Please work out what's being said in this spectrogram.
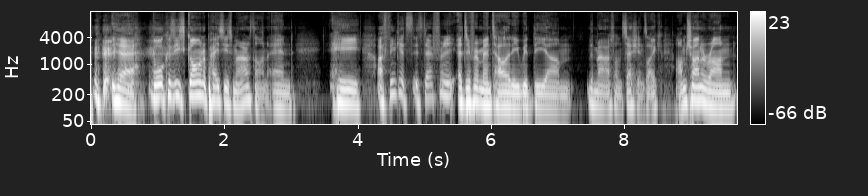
yeah. Well, because he's going to pace his marathon, and he, I think it's it's definitely a different mentality with the um the marathon sessions. Like I'm trying to run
